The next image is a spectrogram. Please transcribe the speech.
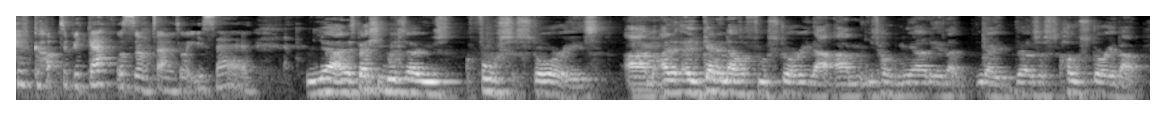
you've got to be careful sometimes what you say. Yeah, and especially with those false stories. Um, and again, another false story that um, you told me earlier that you know there was a whole story about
